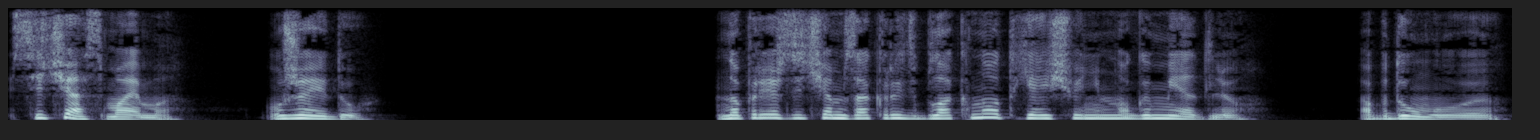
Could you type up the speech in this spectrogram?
«Сейчас, Майма. Уже иду». Но прежде чем закрыть блокнот, я еще немного медлю. Обдумываю.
